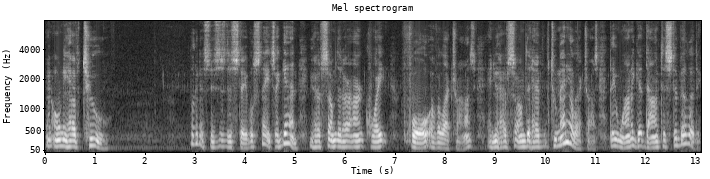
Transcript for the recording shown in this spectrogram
And only have two. Look at this. This is the stable states. Again, you have some that are, aren't quite full of electrons, and you have some that have too many electrons. They want to get down to stability.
